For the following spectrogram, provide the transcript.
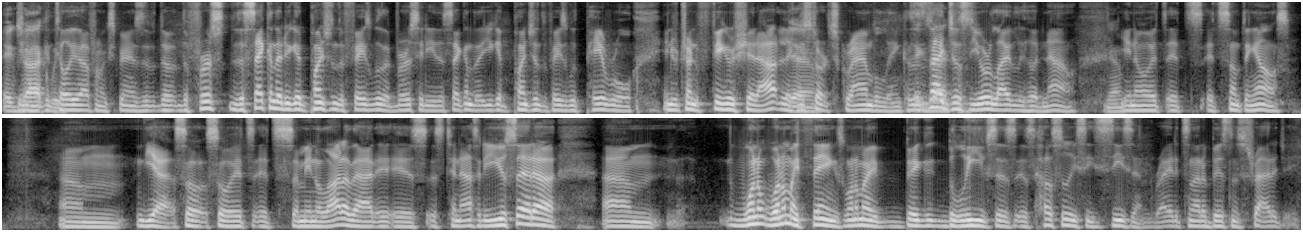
Exactly. You know, I can tell you that from experience. The, the, the, first, the second that you get punched in the face with adversity, the second that you get punched in the face with payroll, and you're trying to figure shit out, like yeah. you start scrambling because exactly. it's not just your livelihood now. Yeah. You know, it's it's it's something else. Um, yeah. So so it's it's. I mean, a lot of that is is tenacity. You said uh, um, one of one of my things, one of my big beliefs is is hustle is season, right? It's not a business strategy.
